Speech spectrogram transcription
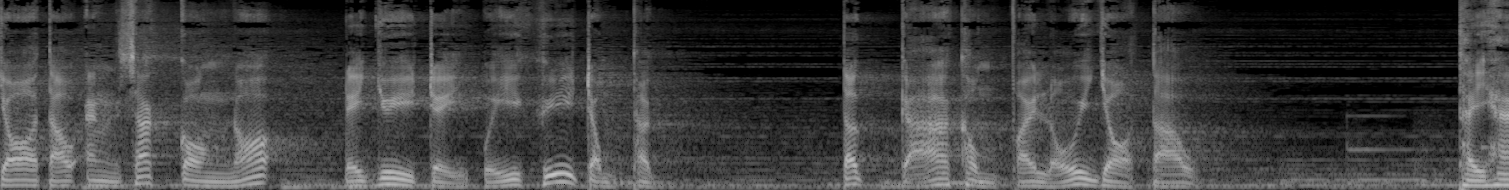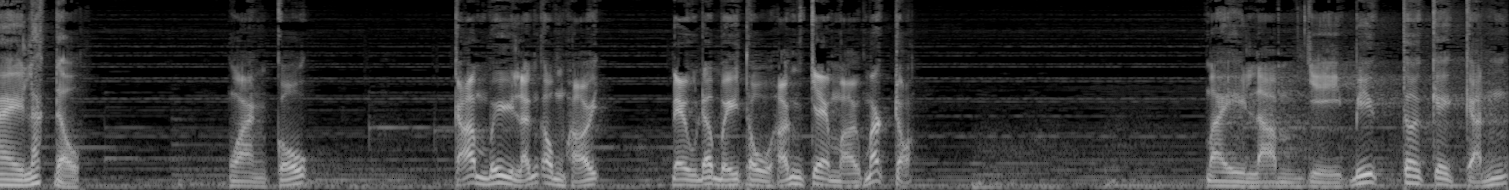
cho tao ăn xác con nó Để duy trì quỷ khí trong thân. Tất cả không phải lỗi do tao. Thầy hai lắc đầu. Ngoan cố. Cả mi lẫn ông hợi Đều đã bị thù hận che mờ mắt rồi. Mày làm gì biết tới cái cảnh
